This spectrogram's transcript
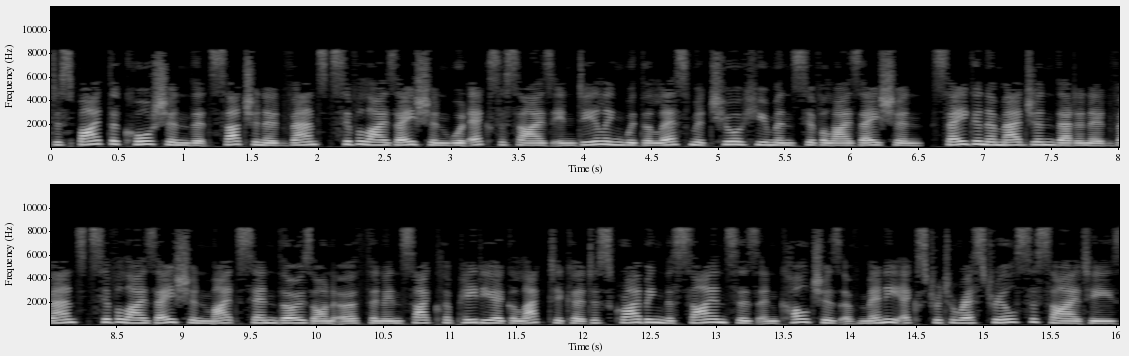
Despite the caution that such an advanced civilization would exercise in dealing with the less mature human civilization, Sagan imagined that an advanced civilization might send those on Earth an Encyclopaedia Galactica describing the sciences and cultures of many extraterrestrial societies.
